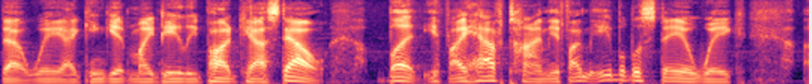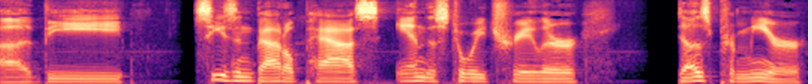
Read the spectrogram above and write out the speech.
That way, I can get my daily podcast out. But if I have time, if I'm able to stay awake, uh, the season battle pass and the story trailer does premiere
